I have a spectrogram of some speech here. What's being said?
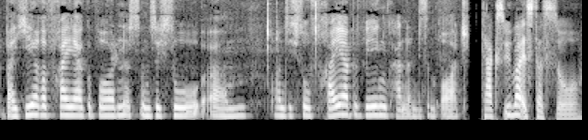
barrierefreier geworden ist und sich so ähm, man sich so freier bewegen kann an diesem Ort. Tagsüber ist das so.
